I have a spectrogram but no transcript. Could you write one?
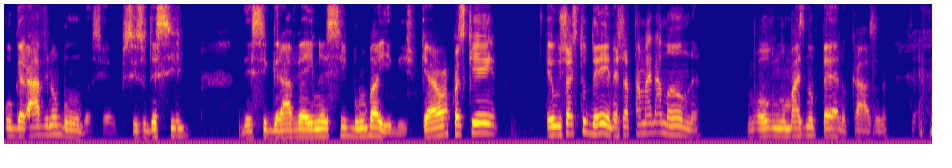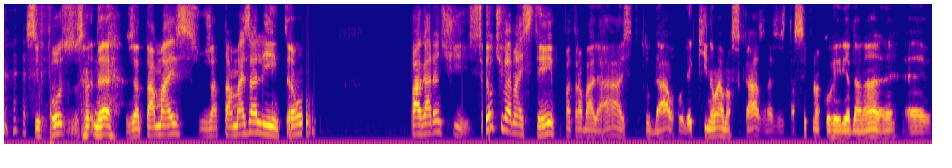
o, o grave no bumbo. Assim, eu preciso desse desse grave aí nesse bumbo aí, bicho. Que é uma coisa que eu já estudei, né? Já tá mais na mão, né? Ou mais no pé, no caso, né? Se fosse, né? Já tá mais, já tá mais ali. Então, para garantir, se eu tiver mais tempo para trabalhar, estudar o rolê, que não é o nosso caso, né? A gente tá sempre na correria danada, né? É,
